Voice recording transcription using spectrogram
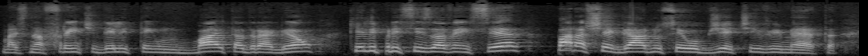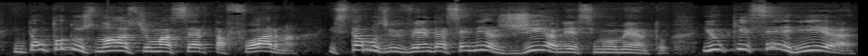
mas na frente dele tem um baita dragão que ele precisa vencer para chegar no seu objetivo e meta. Então, todos nós, de uma certa forma, estamos vivendo essa energia nesse momento. E o que seria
